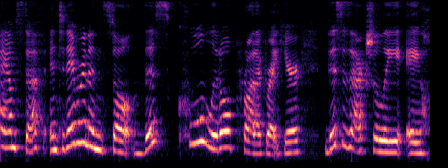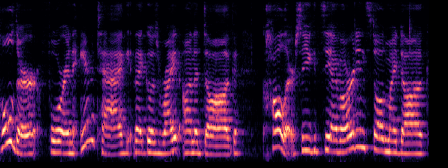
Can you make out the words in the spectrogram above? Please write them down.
Hi, I'm Steph, and today we're going to install this cool little product right here. This is actually a holder for an AirTag that goes right on a dog collar. So you can see I've already installed my dog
